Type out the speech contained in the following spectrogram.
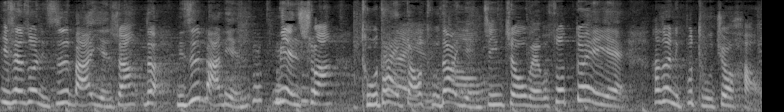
医生说你是不是把眼霜，对，你是不是把脸面霜涂太高，涂到眼睛周围？我说对耶，他说你不涂就好了。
